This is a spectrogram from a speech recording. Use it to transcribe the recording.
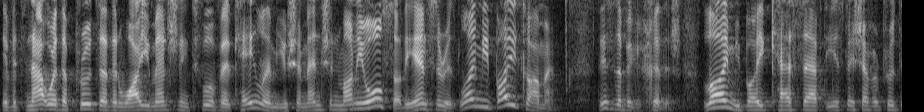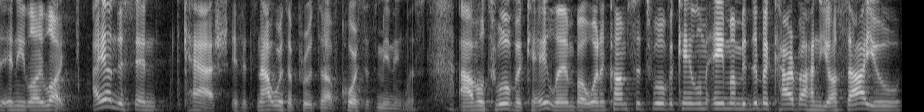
if it's not worth a pruta, then why are you mentioning tfu v'kelim? You should mention money also. The answer is, loy mi boy kamer. This is a bigger chiddush. Loy mi boy kesef, the shav pruta ini loy loy. I understand cash, if it's not worth a pruta, of course it's meaningless. Aval tfu v'kelim, but when it comes to tfu v'kelim, ema han yosayu,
